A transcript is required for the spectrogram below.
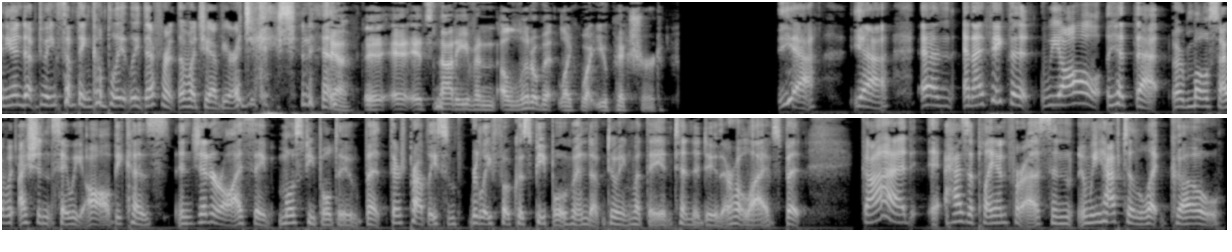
and you end up doing something completely different than what you have your education in. Yeah, it, it's not even a little bit like what you pictured. Yeah, yeah, and and I think that we all hit that, or most. I would I shouldn't say we all because in general I say most people do, but there's probably some really focused people who end up doing what they intend to do their whole lives. But God has a plan for us, and, and we have to let go.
